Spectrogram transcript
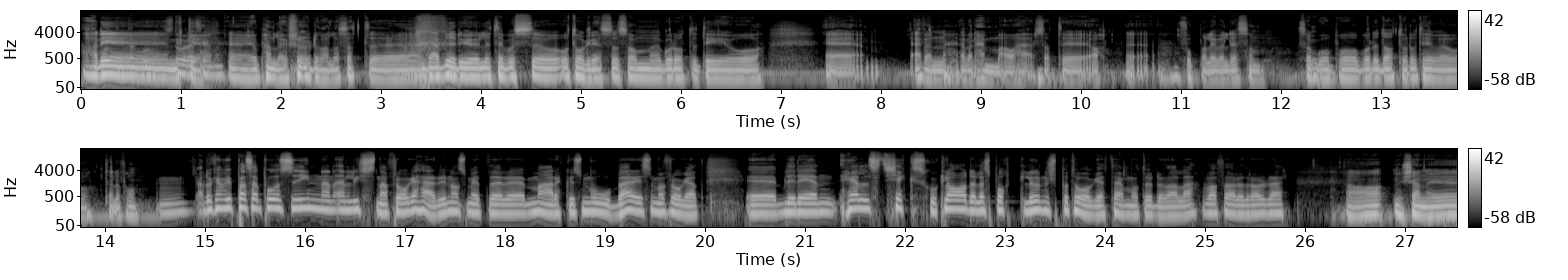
Ja, det är mycket. scenen. Eh, Jag pendlar från Uddevalla så att, eh, där blir det ju lite buss och, tågresor som går åt det och eh, även, även hemma och här. Så att, ja, fotboll är väl det som, som går på både dator och tv och telefon. Mm. Ja, då kan vi passa på att sy in en, en lyssnarfråga här. Det är någon som heter eh, Marcus Moberg som har frågat. Eh, blir det en helst kexchoklad eller sportlunch på tåget hem mot Uddevalla? Vad föredrar du där? Ja, nu känner ju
